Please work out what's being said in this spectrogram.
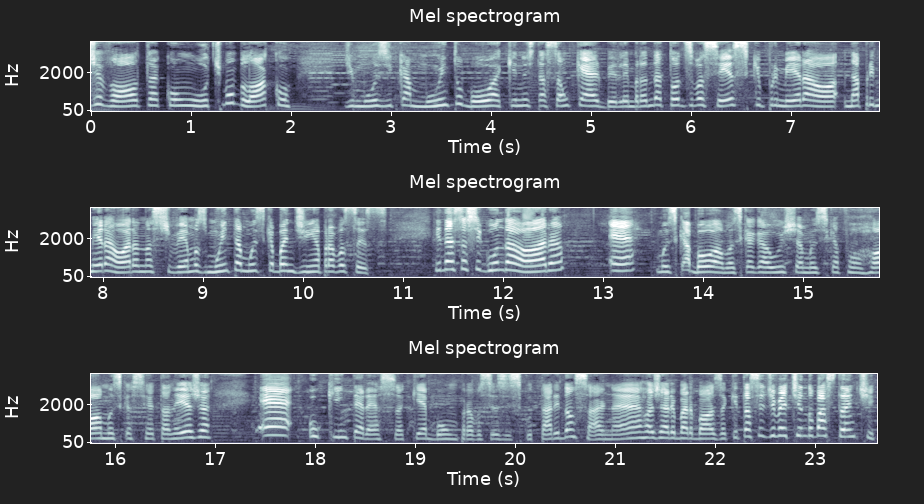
de volta com o último bloco de música muito boa aqui no Estação Kerby. Lembrando a todos vocês que primeira na primeira hora nós tivemos muita música bandinha para vocês. E nessa segunda hora é música boa, música gaúcha, música forró, música sertaneja. É o que interessa, que é bom para vocês escutar e dançar, né? Rogério Barbosa, que tá se divertindo bastante.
